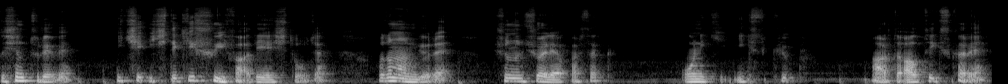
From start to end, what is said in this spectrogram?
dışın türevi içi içteki şu ifadeye eşit olacak. O zaman göre şunu şöyle yaparsak 12x küp artı 6x kare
